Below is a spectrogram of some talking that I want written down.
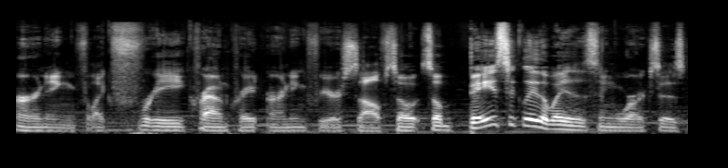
earning for like free crown crate earning for yourself. So so basically the way this thing works is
